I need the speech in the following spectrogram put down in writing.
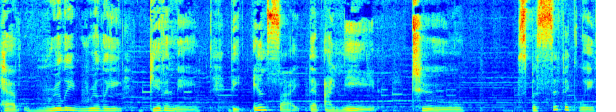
have really, really given me the insight that I need to specifically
